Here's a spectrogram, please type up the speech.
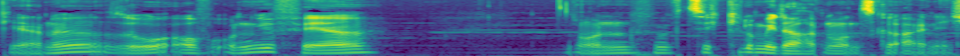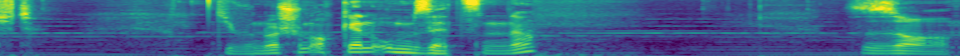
Gerne so auf ungefähr 59 Kilometer hatten wir uns geeinigt. Die würden wir schon auch gerne umsetzen, ne? So.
